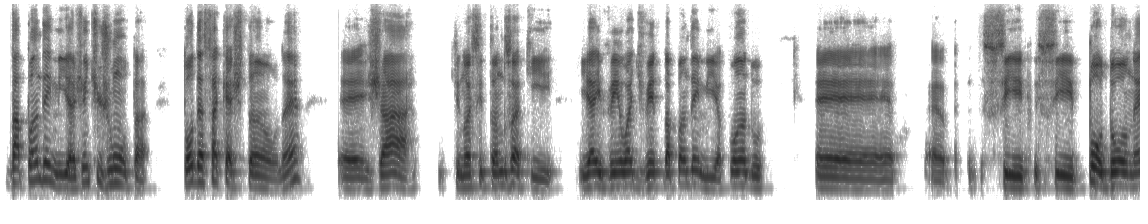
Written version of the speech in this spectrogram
da pandemia. A gente junta toda essa questão, né, é, já que nós citamos aqui, e aí vem o advento da pandemia, quando é, é se, se podou, né,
